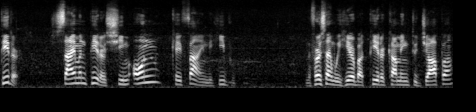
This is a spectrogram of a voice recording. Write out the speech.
Peter, Simon Peter, Shimon Kephah in the Hebrew. And the first time we hear about Peter coming to Joppa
